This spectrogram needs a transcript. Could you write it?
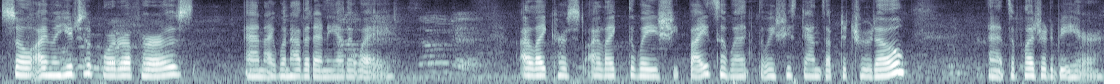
So I'm a huge supporter of hers, and I wouldn't have it any other way. I like her. I like the way she fights. I like the way she stands up to Trudeau, and it's a pleasure to be here.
